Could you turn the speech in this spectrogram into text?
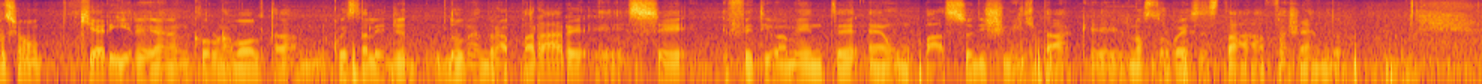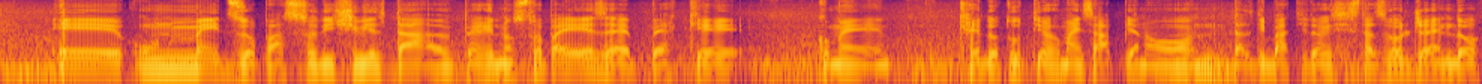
Possiamo chiarire ancora una volta questa legge dove andrà a parare e se effettivamente è un passo di civiltà che il nostro Paese sta facendo? È un mezzo passo di civiltà per il nostro Paese perché come credo tutti ormai sappiano dal dibattito che si sta svolgendo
